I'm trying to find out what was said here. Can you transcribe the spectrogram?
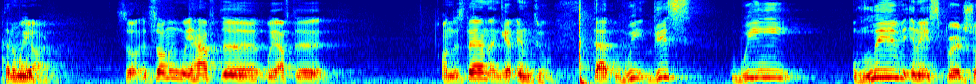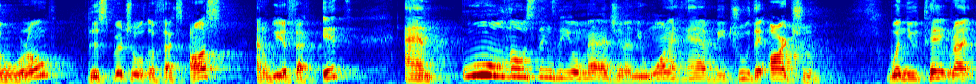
than we are. So it's something we have to we have to understand and get into. That we this we live in a spiritual world. The spiritual world affects us, and we affect it. And all those things that you imagine and you want to have be true, they are true. When you take right,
